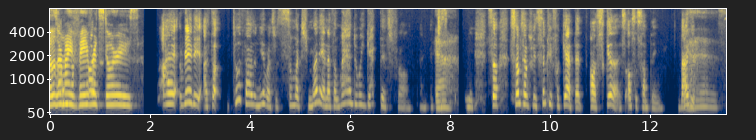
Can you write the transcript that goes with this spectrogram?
Those are oh my, favorite stories. I really, I thought 2,000 euros was so much money. And I thought, where do we get this from? And it yeah. just, so sometimes we simply forget that our skill is also something valuable. Yes.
